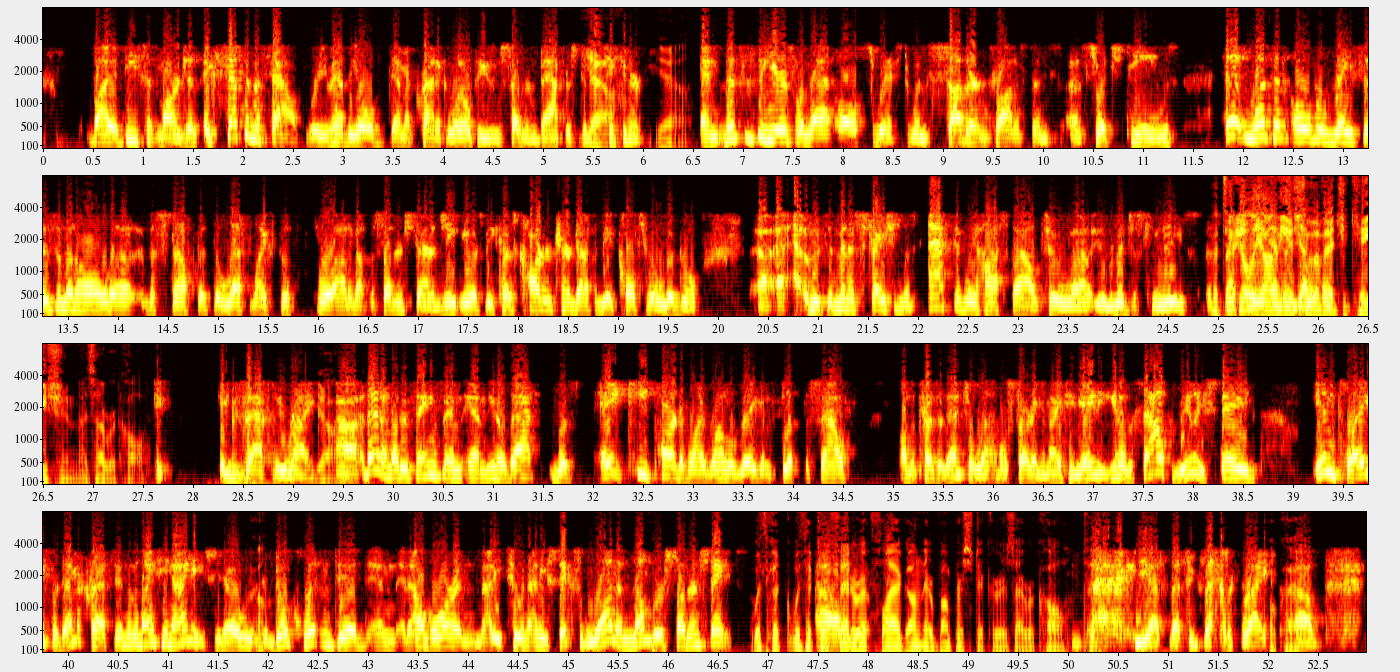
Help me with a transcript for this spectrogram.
by a decent margin, except in the South, where you have the old Democratic loyalties of Southern Baptists in Yeah. particular. Yeah. And this is the years when that all switched, when Southern Protestants uh, switched teams. And it wasn't over racism and all the, the stuff that the left likes to throw out about the Southern strategy. It was because Carter turned out to be a cultural liberal uh, uh, whose administration was actively hostile to uh, religious communities. Particularly on the issue of education, as I recall. Exactly right. Yeah. Uh, that and other things, and and you know that was a key part of why Ronald Reagan flipped the South on the presidential level starting in 1980. You know, the South really stayed in play for Democrats into the 1990s. You know, Oh. Bill Clinton did, and, and Al Gore in 92 and 96 won a number of Southern states. With a, with a Um, Confederate flag on their bumper sticker, as I recall. yes, that's exactly right. Okay. Um,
